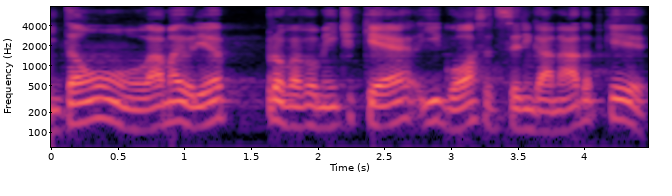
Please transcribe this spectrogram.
Então, a maioria provavelmente quer e gosta de ser enganada, porque,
